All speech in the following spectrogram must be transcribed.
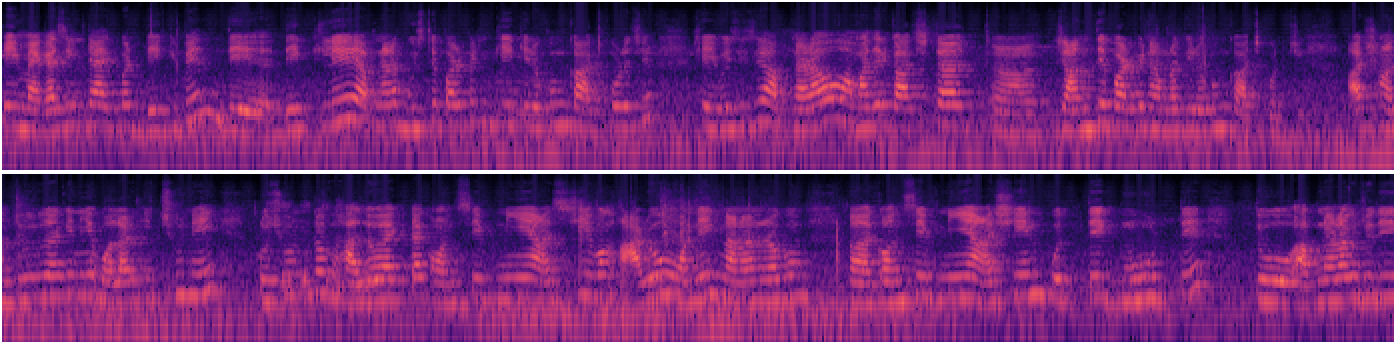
এই ম্যাগাজিনটা একবার দেখবেন দে- দেখলে আপনারা বুঝতে পারবেন কে কীরকম কাজ করেছে। সেই বেসিসে আপনারাও আমাদের কাজটা জানতে পারবেন আমরা কীরকম কাজ করছি। আর শান্তনুদাকে নিয়ে বলার কিছু নেই প্রচণ্ড ভালো একটা কনসেপ্ট নিয়ে আসছে এবং আরও অনেক নানান রকম কনসেপ্ট নিয়ে আসেন প্রত্যেক মুহূর্তে। তো আপনারাও যদি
